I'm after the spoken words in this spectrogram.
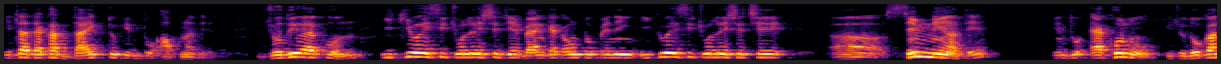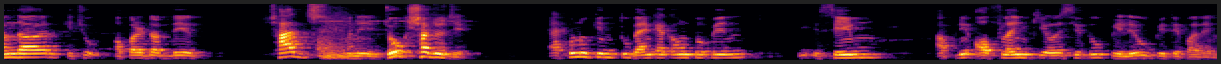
এটা দেখার দায়িত্ব কিন্তু আপনাদের। যদিও এখন ইকিউআইসি চলে এসেছে ব্যাঙ্ক অ্যাকাউন্ট ওপেনিং ইকিউআইসি চলে এসেছে সিম নেওয়াতে কিন্তু এখনও কিছু দোকানদার, কিছু অপারেটরদের সাজ মানে যোগ সাজজে এখনও কিন্তু ব্যাংক অ্যাকাউন্ট ওপেন সিম আপনি অফলাইন কেওয়াইসিতেও পেলেও পেতে পারেন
